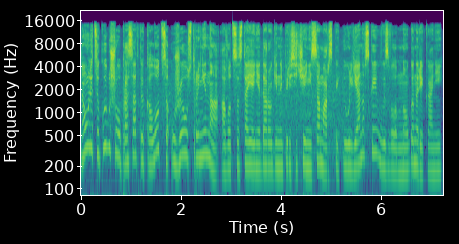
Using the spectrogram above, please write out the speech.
На улице Куйбышева просадка колодца уже устранена, а вот состояние дороги на пересечении Самарской и Ульяновской вызвало много нареканий.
